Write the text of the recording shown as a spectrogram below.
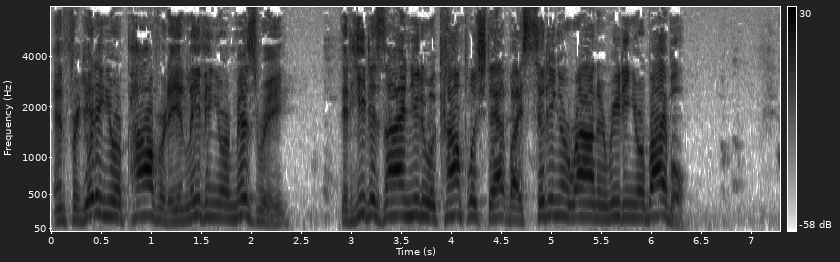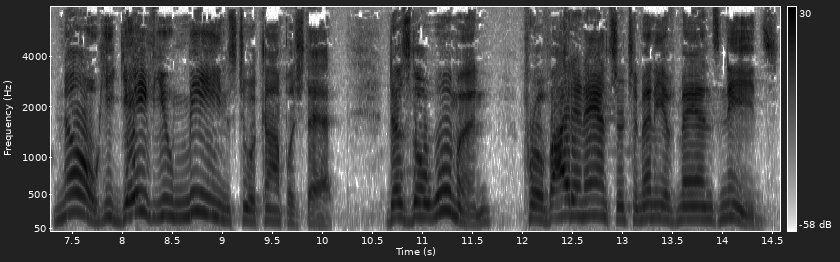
and forgetting your poverty and leaving your misery, did He design you to accomplish that by sitting around and reading your Bible? No, He gave you means to accomplish that. Does the woman provide an answer to many of man's needs?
